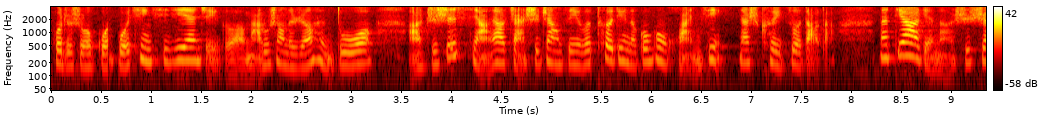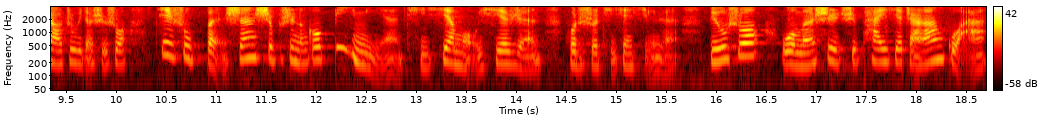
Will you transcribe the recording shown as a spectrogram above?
或者说国国庆期间，这个马路上的人很多啊，只是想要展示这样子一个特定的公共环境，那是可以做到的。那第二点呢，是需要注意的是说，技术本身是不是能够避免体现某一些人，或者说体现行人。比如说，我们是去拍一些展览馆，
